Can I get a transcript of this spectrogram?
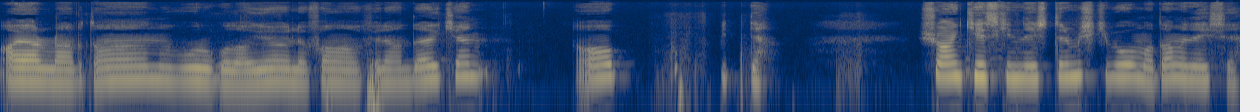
Ayarlardan vurgulayı öyle falan filan derken hop bitti. Şu an keskinleştirmiş gibi olmadı ama neyse.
